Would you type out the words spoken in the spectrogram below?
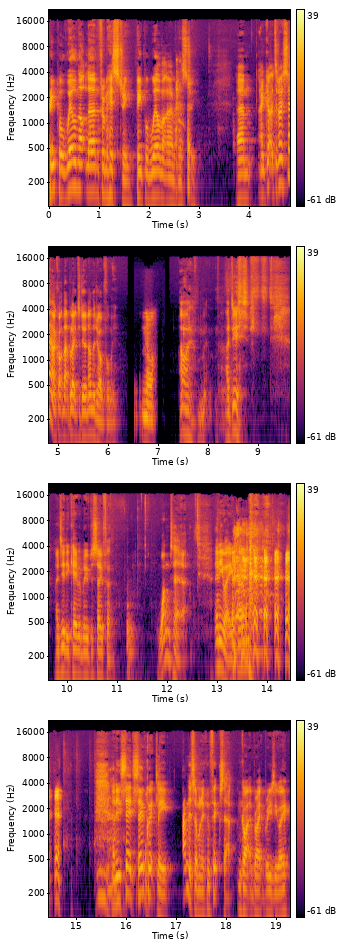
People will not learn from history. People will not learn from history. Um, I got, did I say I got that bloke to do another job for me? no. Oh, I, I did. I did. He came and moved a sofa. One tear. Anyway, um, and he said so quickly, "I know someone who can fix that," in quite a bright, breezy way.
